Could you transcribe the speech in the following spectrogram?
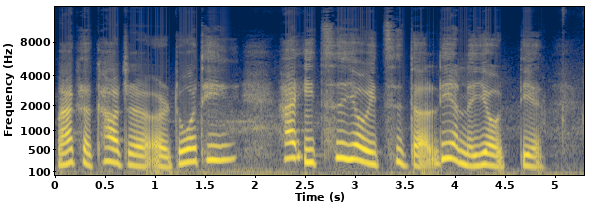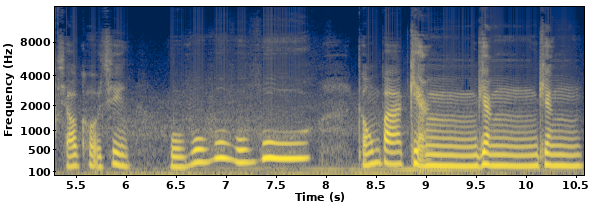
马可靠着耳朵听，他一次又一次的练了又练，小口径，呜呜呜呜呜，铜把锵锵锵，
